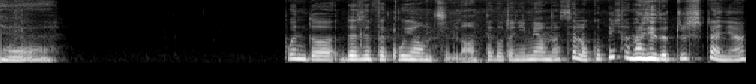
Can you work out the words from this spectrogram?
E, płyn do dezynfekujący, no tego to nie miałam na celu kupić, a bardziej do czyszczenia.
